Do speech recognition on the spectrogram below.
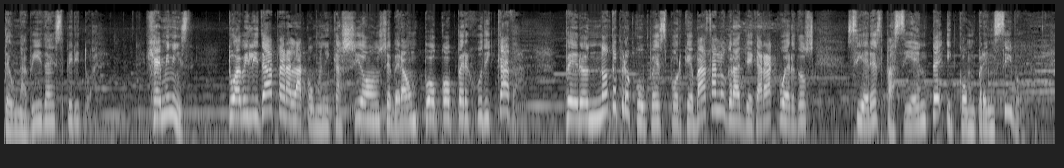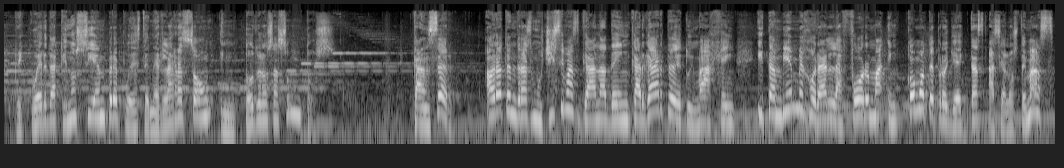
de una vida espiritual. Géminis, tu habilidad para la comunicación se verá un poco perjudicada, pero no te preocupes porque vas a lograr llegar a acuerdos si eres paciente y comprensivo. Recuerda que no siempre puedes tener la razón en todos los asuntos. Cáncer, Ahora tendrás muchísimas ganas de encargarte de tu imagen y también mejorar la forma en cómo te proyectas hacia los demás.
